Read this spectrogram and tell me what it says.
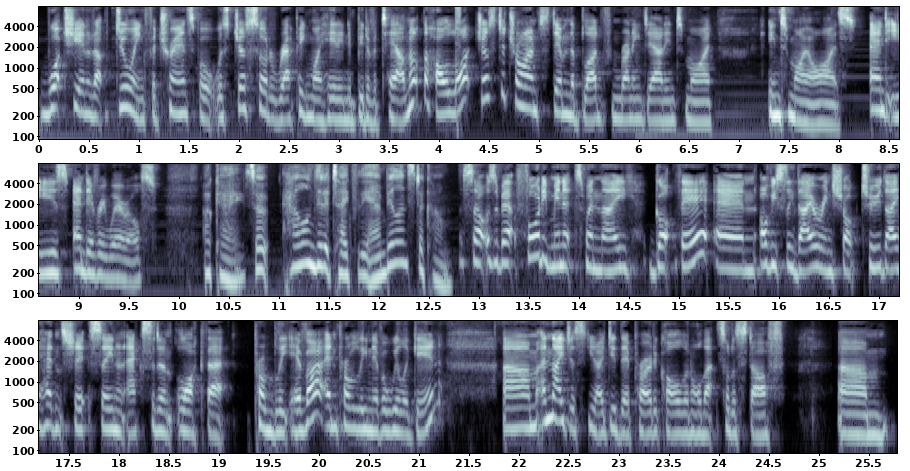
what she ended up doing for transport was just sort of wrapping my head in a bit of a towel, not the whole lot, just to try and stem the blood from running down into my into my eyes and ears and everywhere else. Okay, so how long did it take for the ambulance to come? So it was about 40 minutes when they got there, and obviously they were in shock too. They hadn't seen an accident like that probably ever and probably never will again. Um, and they just, you know, did their protocol and all that sort of stuff. Um,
